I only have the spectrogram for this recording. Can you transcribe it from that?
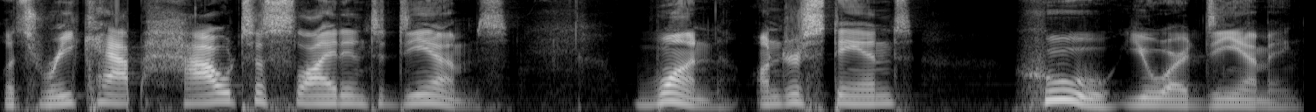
Let's recap how to slide into DMs. One, understand who you are DMing,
